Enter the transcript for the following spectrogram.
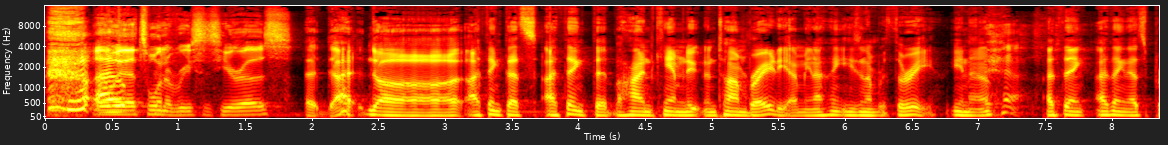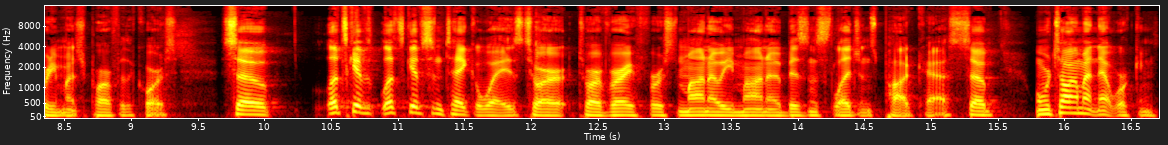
Oh, wait, that's one of Reese's heroes. Uh, I, uh, I think that's I think that behind Cam Newton and Tom Brady, I mean, I think he's number three. You know, Yeah. I think I think that's pretty much par for the course. So let's give let's give some takeaways to our to our very first Mono e Mono Business Legends podcast. So when we're talking about networking,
